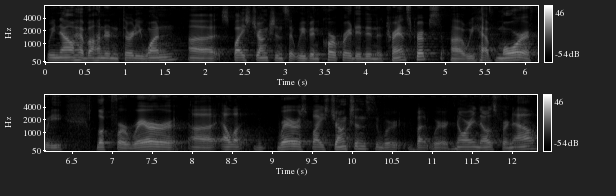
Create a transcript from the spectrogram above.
We now have 131 uh, splice junctions that we've incorporated into transcripts. Uh, we have more if we look for rare, uh, rare splice junctions, we're, but we're ignoring those for now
